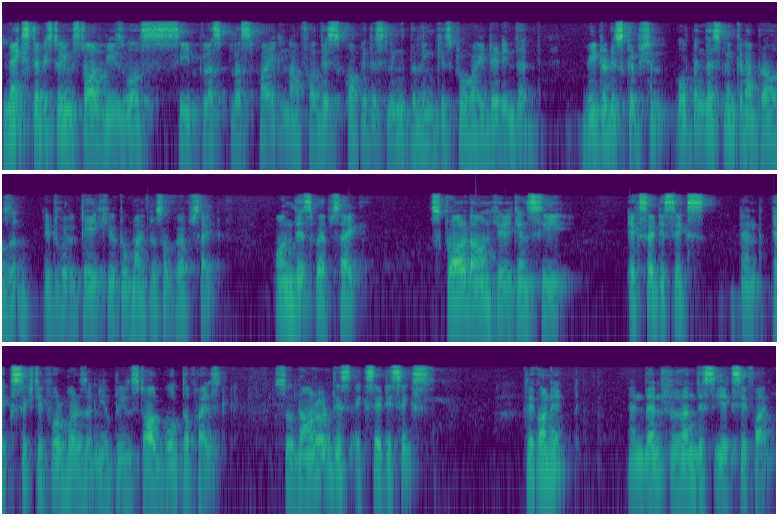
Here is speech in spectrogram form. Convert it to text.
Next step is to install Visual C++ file. Now for this, copy this link. The link is provided in the video description. Open this link in a browser. It will take you to Microsoft website. On this website, scroll down here. You can see x86 and x64 version. You have to install both the files so download this x86 click on it and then run this exe file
